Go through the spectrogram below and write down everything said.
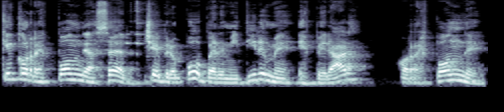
¿qué corresponde hacer? Che, pero ¿puedo permitirme esperar? ¿Corresponde?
